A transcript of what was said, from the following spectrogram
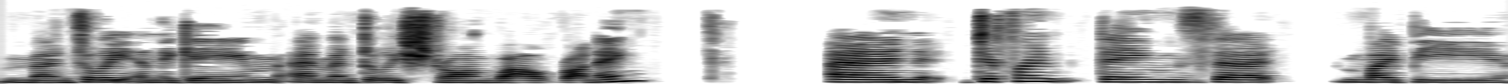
mentally in the game and mentally strong while running and different things that might be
